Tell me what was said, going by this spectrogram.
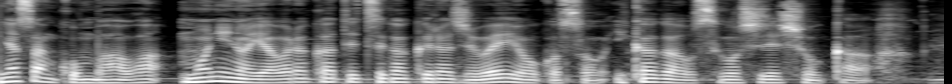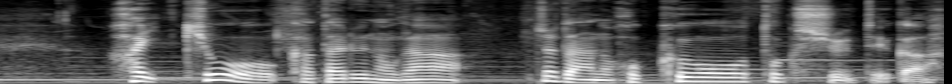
皆さんこんばんは。モニの柔らか哲学ラジオへようこそ。いかがお過ごしでしょうか？はい今日語るのがちょっとあの北欧特集というか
